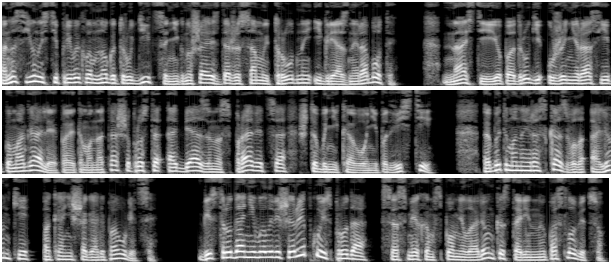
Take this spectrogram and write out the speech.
Она с юности привыкла много трудиться, не гнушаясь даже самой трудной и грязной работы. Настя и ее подруги уже не раз ей помогали, поэтому Наташа просто обязана справиться, чтобы никого не подвести. Об этом она и рассказывала Аленке, пока они шагали по улице. «Без труда не выловишь и рыбку из пруда», — со смехом вспомнила Аленка старинную пословицу.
